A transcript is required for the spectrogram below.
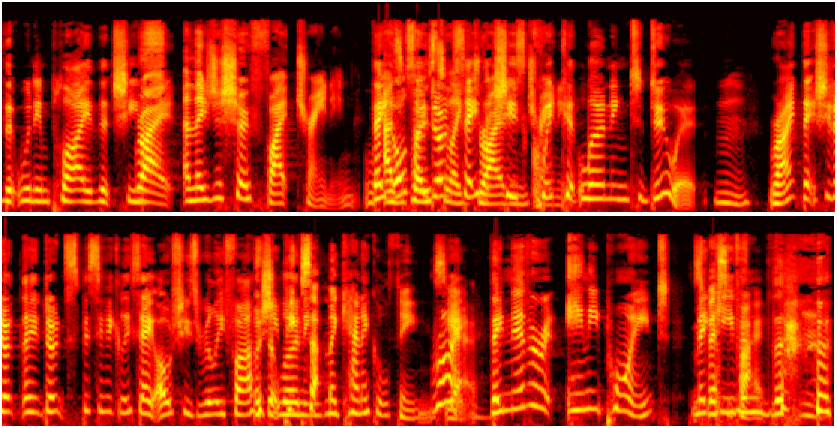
that would imply that she's right and they just show fight training They also don't to like say that she's training. quick at learning to do it. Mm. right? They she don't they don't specifically say, oh, she's really fast or at she learning. picks up mechanical things right? yeah They never at any point make Specify. even the Mm.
